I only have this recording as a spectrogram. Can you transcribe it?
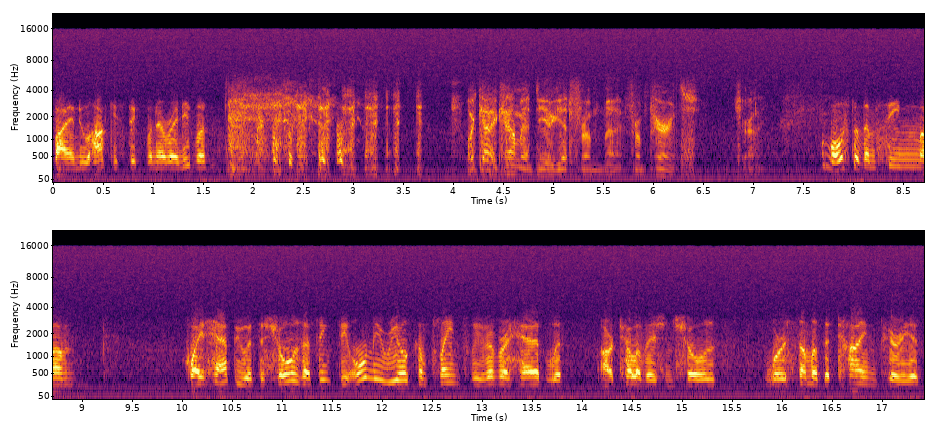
buy a new hockey stick whenever I need one. what kind of comment do you get from uh, from parents, Charlie? Most of them seem um, quite happy with the shows. I think the only real complaints we've ever had with our television shows were some of the time periods.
